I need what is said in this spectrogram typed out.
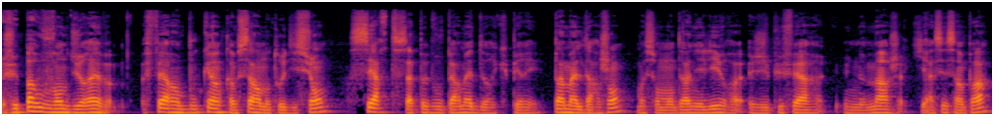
je vais pas vous vendre du rêve. Faire un bouquin comme ça en auto-édition, certes, ça peut vous permettre de récupérer pas mal d'argent. Moi, sur mon dernier livre, j'ai pu faire une marge qui est assez sympa.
